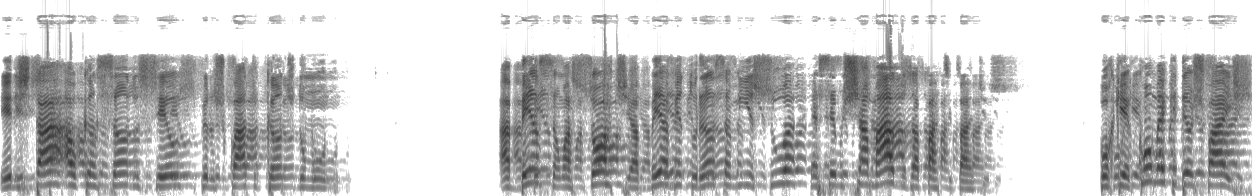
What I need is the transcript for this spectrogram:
Ele está alcançando os seus pelos quatro cantos do mundo. A bênção, a sorte, a bem-aventurança minha e sua é sermos chamados a participar disso. Porque como é que Deus faz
